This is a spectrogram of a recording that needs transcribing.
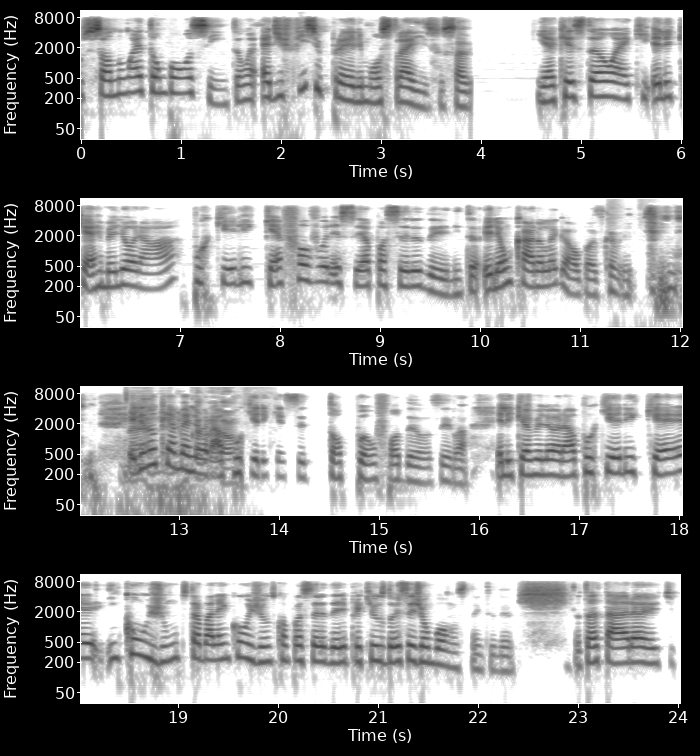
só não é tão bom assim. Então é, é difícil pra ele mostrar isso, sabe? E a questão é que ele quer melhorar porque ele quer favorecer a parceira dele. Então, ele é um cara legal, basicamente. ele não É, quer ele é um melhorar porque ele quer ser topão, fodão, sei lá. Ele quer melhorar porque ele quer, em conjunto, trabalhar em conjunto com a parceira dele pra que os dois sejam bons, tá entendendo? O Tatara, tipo,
